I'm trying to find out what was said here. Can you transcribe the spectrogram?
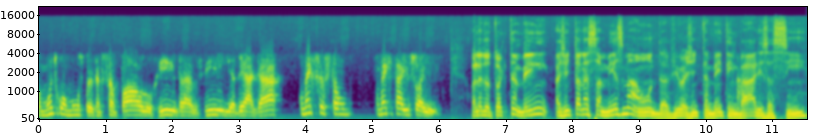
são muito comuns, por exemplo, São Paulo, Rio, Brasília, BH. Como é que vocês estão, como é que está isso aí? Olha, doutor, que também a gente tá nessa mesma onda, viu? A gente também tem bares assim,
